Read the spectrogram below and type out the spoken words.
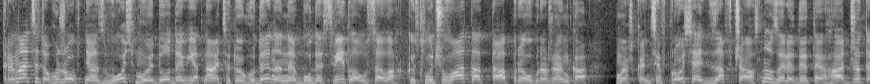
13 жовтня з 8 до 19 години не буде світла у селах Кислучувата та Преображенка. Мешканців просять завчасно зарядити гаджети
